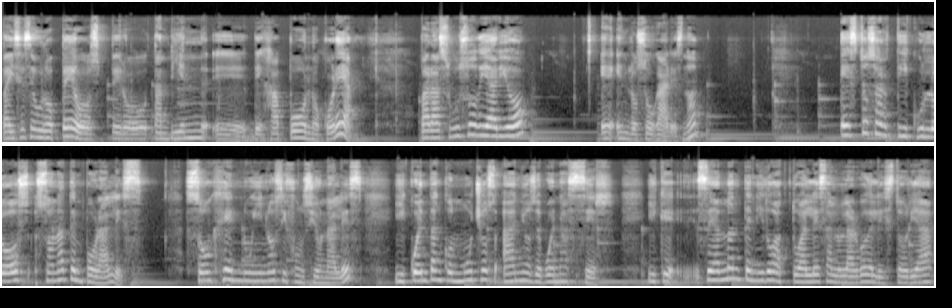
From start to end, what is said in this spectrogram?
países europeos, pero también eh, de Japón o Corea, para su uso diario eh, en los hogares, ¿no? Estos artículos son atemporales, son genuinos y funcionales y cuentan con muchos años de buen hacer y que se han mantenido actuales a lo largo de la historia,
